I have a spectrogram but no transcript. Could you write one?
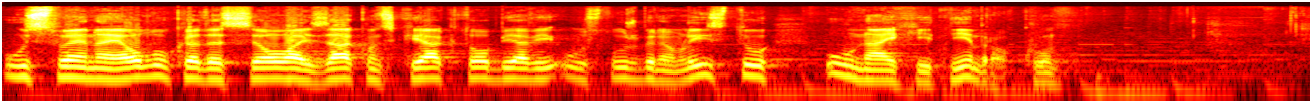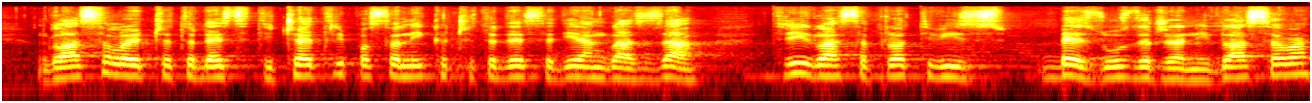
Usvojena je odluka da se ovaj zakonski akt objavi u službenom listu u najhitnijem roku. Glasalo je 44 poslanika, 41 glas za, 3 glasa protiv iz bez uzdržanih glasova,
